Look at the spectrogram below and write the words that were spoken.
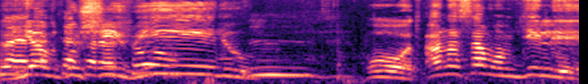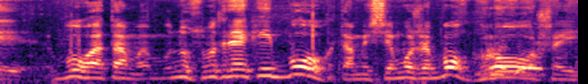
я в душі вірю. От. А на самом ділі Бога там, ну смотря який Бог, там ще може Бог грошей,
